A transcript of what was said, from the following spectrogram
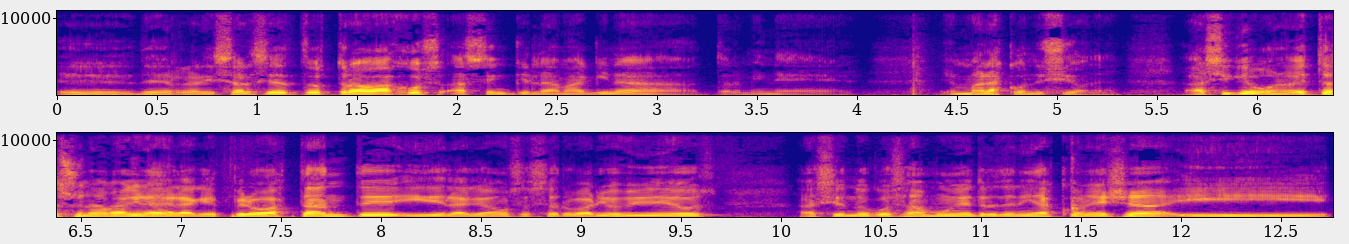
de realizar ciertos trabajos hacen que la máquina termine en malas condiciones. Así que bueno, esta es una máquina de la que espero bastante y de la que vamos a hacer varios videos haciendo cosas muy entretenidas con ella y,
